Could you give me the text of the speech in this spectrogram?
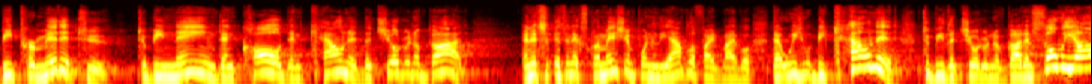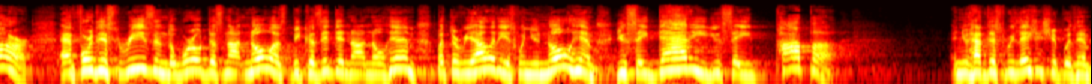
be permitted to, to be named and called and counted the children of God. And it's, it's an exclamation point in the Amplified Bible that we would be counted to be the children of God. And so we are. And for this reason, the world does not know us because it did not know Him. But the reality is, when you know Him, you say, Daddy, you say, Papa and you have this relationship with him.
